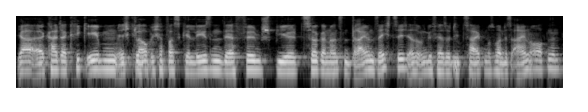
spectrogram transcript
ja äh, Kalter Krieg eben. Ich glaube, ich habe was gelesen. Der Film spielt circa 1963, also ungefähr so die Zeit muss man das einordnen.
